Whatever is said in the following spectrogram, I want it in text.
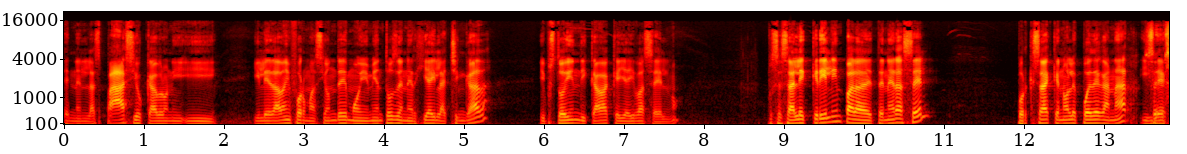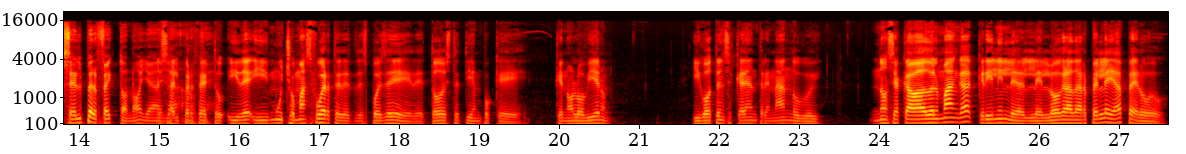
en el espacio, cabrón, y, y, y le daba información de movimientos de energía y la chingada. Y pues todo indicaba que ya iba a Cell, ¿no? Pues se sale Krillin para detener a Cell. Porque sabe que no le puede ganar. Y Se- deja- Es el perfecto, ¿no? Ya, es ya, el perfecto. Y, de, y mucho más fuerte de- después de, de todo este tiempo que, que no lo vieron. Y Goten se queda entrenando, güey. No se ha acabado el manga. Krillin le, le logra dar pelea, pero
